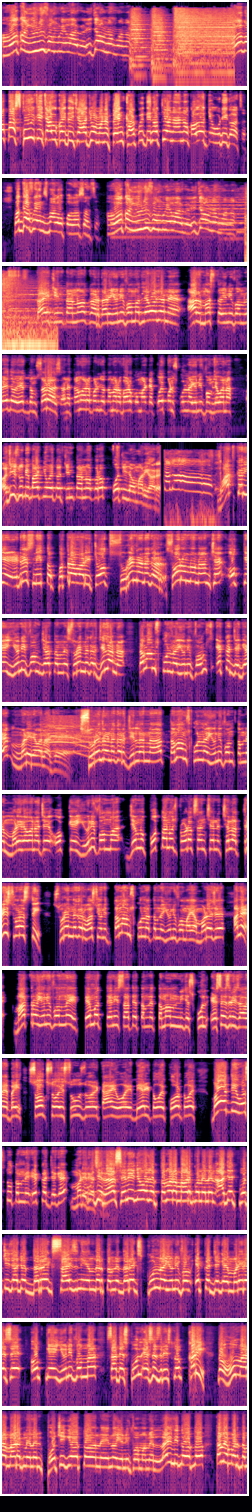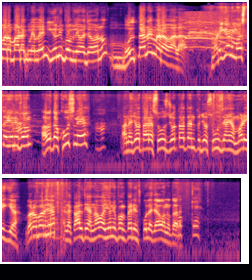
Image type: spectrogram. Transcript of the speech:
હવે કઈ યુનિફોર્મ લેવા ગઈ. જાવ ને મને. હવે પપ્પા સ્કૂલથી ચાલુ થઈ ગઈ છે. આ જો મને પેન ખાપીતી નથી અને આનો કલર કે ઉડી ગયો છે. બધા ફ્રેન્ડ્સ મારા ઉપર અસર છે. હવે કઈ યુનિફોર્મ લેવા ગઈ. જાવ ને મને. કઈ ચિંતા ન કર. તારે યુનિફોર્મ જ લેવો છે ને. હાલ મસ્ત યુનિફોર્મ લઈ દો એકદમ સરસ. અને તમારે પણ જો તમારા બાળકો માટે કોઈ પણ સ્કૂલના યુનિફોર્મ લેવાના હજી સુધી બાકી હોય તો ચિંતા ન કરો. પહોંચી જાઓ મારી હારે. વાત કરીએ એડ્રેસની તો પતરાવાડી ચોક સુરેન્દ્રનગર. શોરૂમનું નામ છે ઓકે યુનિફોર્મ જ્યાં તમને સુરેન્દ્રનગર જિલ્લાના તમામ સ્કૂલના યુનિફોર્મ્સ એક જ જગ્યાએ મળી રહેવાના છે. સુરેન્દ્રનગર જિલ્લાના તમામ સ્કૂલના યુનિફોર્મ તમને મળી રહેવાના છે ઓકે યુનિફોર્મમાં જેમનું પોતાનું જ પ્રોડક્શન છે ને છેલ્લા ત્રીસ વર્ષથી સુરેન્દ્રનગર વાસીઓની તમામ સ્કૂલના તમને યુનિફોર્મ અહીંયા મળે છે. અને માત્ર યુનિફોર્મ નહીં તેમજ તેની સાથે તમને તમામની જે સ્કૂલ એસેસરીઝ આવે ભાઈ સોક્સ હોય શૂઝ હોય ટાઈ હોય બેલ્ટ હોય કોટ હોય બધી વસ્તુ તમને એક જ જગ્યાએ મળી રહે પછી રાહ શેની જોવો જો તમારા બાળકોને લઈને આજે જ પહોંચી જાજો દરેક સાઈઝની અંદર તમને દરેક સ્કૂલના યુનિફોર્મ એક જ જગ્યાએ મળી રહેશે. ઓકે યુનિફોર્મમાં સાથે સ્કૂલ એસેસરીઝ તો ખરી. તો હું મારા બાળકને લઈને પહોંચી ગયો હતો અને એનો યુનિફોર્મ અમે લઈ લીધો હતો. તમે પણ તમારા બાળકને લઈને યુનિફોર્મ લેવા જવાનું ભૂલતા નહીં મારા વાલા. મળી ગયો ને મસ્ત યુનિફોર્મ? હવે તો ખુશ ને? અને જો તારે શૂઝ જોતા હતા ને તો જો શૂઝ અહીંયા મળી ગયા. બરોબર છે? એટલે કાલથી આ નવા યુનિફોર્મ પહેરીને સ્કૂલે જવાનું તારે.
